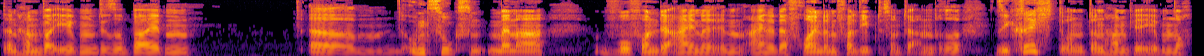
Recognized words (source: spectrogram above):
Dann haben wir eben diese beiden ähm, Umzugsmänner, wovon der eine in eine der Freundinnen verliebt ist und der andere sie kriegt. Und dann haben wir eben noch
